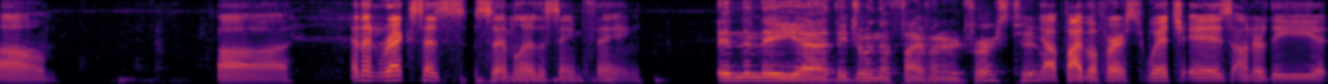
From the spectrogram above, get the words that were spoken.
um uh and then Rex says similar the same thing. And then they uh they joined the 500 first too. Yeah, 501st, which is under the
